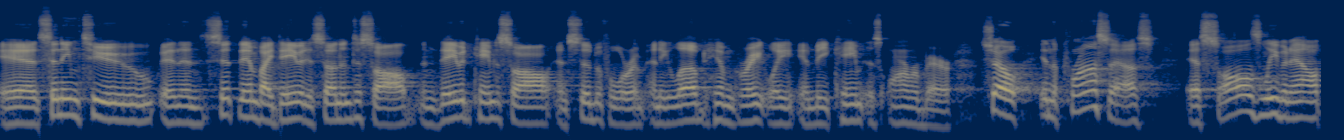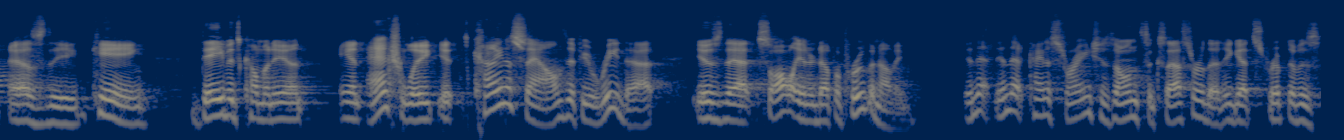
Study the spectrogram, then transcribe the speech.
and sent him to, and then sent them by David his son unto Saul. And David came to Saul and stood before him, and he loved him greatly and became his armor bearer. So in the process, as Saul's leaving out as the king, David's coming in, and actually, it kind of sounds, if you read that, is that Saul ended up approving of him. Isn't that, isn't that kind of strange? His own successor, that he got stripped of his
